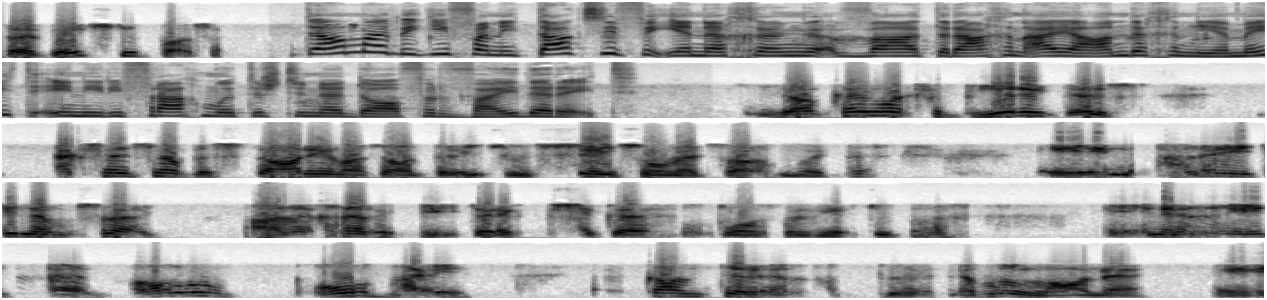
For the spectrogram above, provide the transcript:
vir wetstoepassing. Tel my 'n bietjie van die taxi vereniging wat reg in eie hande geneem het en hierdie vragmotors toe nou daar verwyder het. Ja, kyk wat gebeur het is ek sê so op die stadium was daar omtrent so 600 vragmotors en hulle het nou besluit hulle gaan dit direk seker op ons probeer toepas en hulle het uh, al al by kante dubbel lane en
